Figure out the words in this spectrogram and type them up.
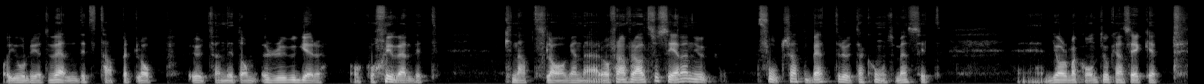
och gjorde ju ett väldigt tappert lopp utvändigt om Ruger och var ju väldigt knappt slagen där och framförallt så ser han ju fortsatt bättre ut aktionsmässigt. Eh, Jorma Kontio kan säkert,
